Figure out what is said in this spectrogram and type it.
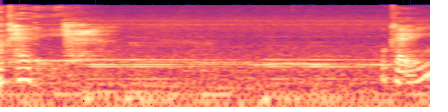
Okay. Okay.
